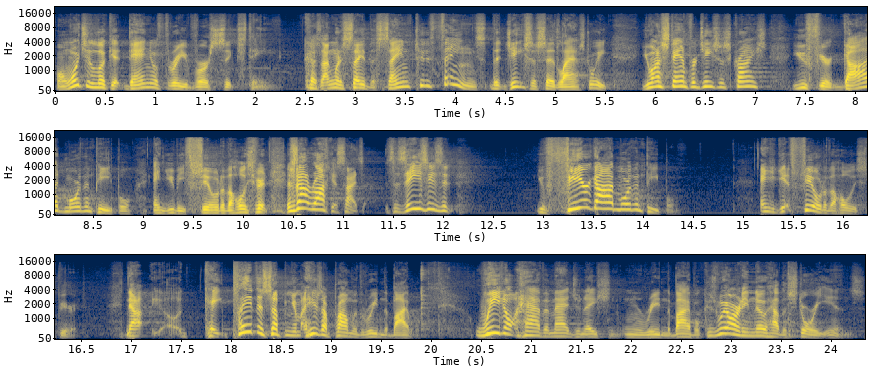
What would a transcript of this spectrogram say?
Well, I want you to look at Daniel 3, verse 16, because I'm going to say the same two things that Jesus said last week. You want to stand for Jesus Christ? You fear God more than people, and you be filled with the Holy Spirit. It's not rocket science. It's as easy as it. You fear God more than people, and you get filled with the Holy Spirit. Now, okay, play this up in your mind. Here's our problem with reading the Bible. We don't have imagination when we're reading the Bible because we already know how the story ends.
